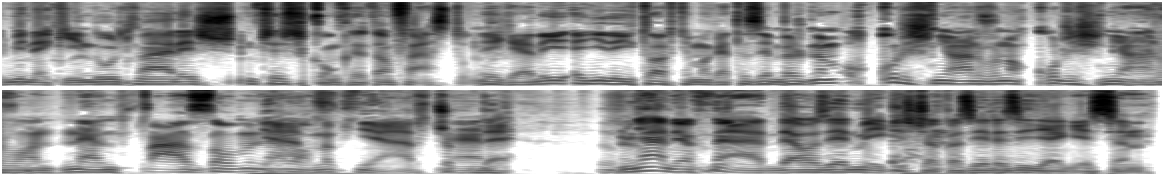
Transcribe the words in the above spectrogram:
hogy mindenki indult már, és, és konkrétan fáztunk. Igen, egy egy ideig tartja magát az ember, nem, akkor is nyár van, akkor is nyár van, nem fázom. Nem. Nyárnak nyár, csak Nem. de. Nyárnyak nár, de azért mégiscsak azért ez így egészen,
